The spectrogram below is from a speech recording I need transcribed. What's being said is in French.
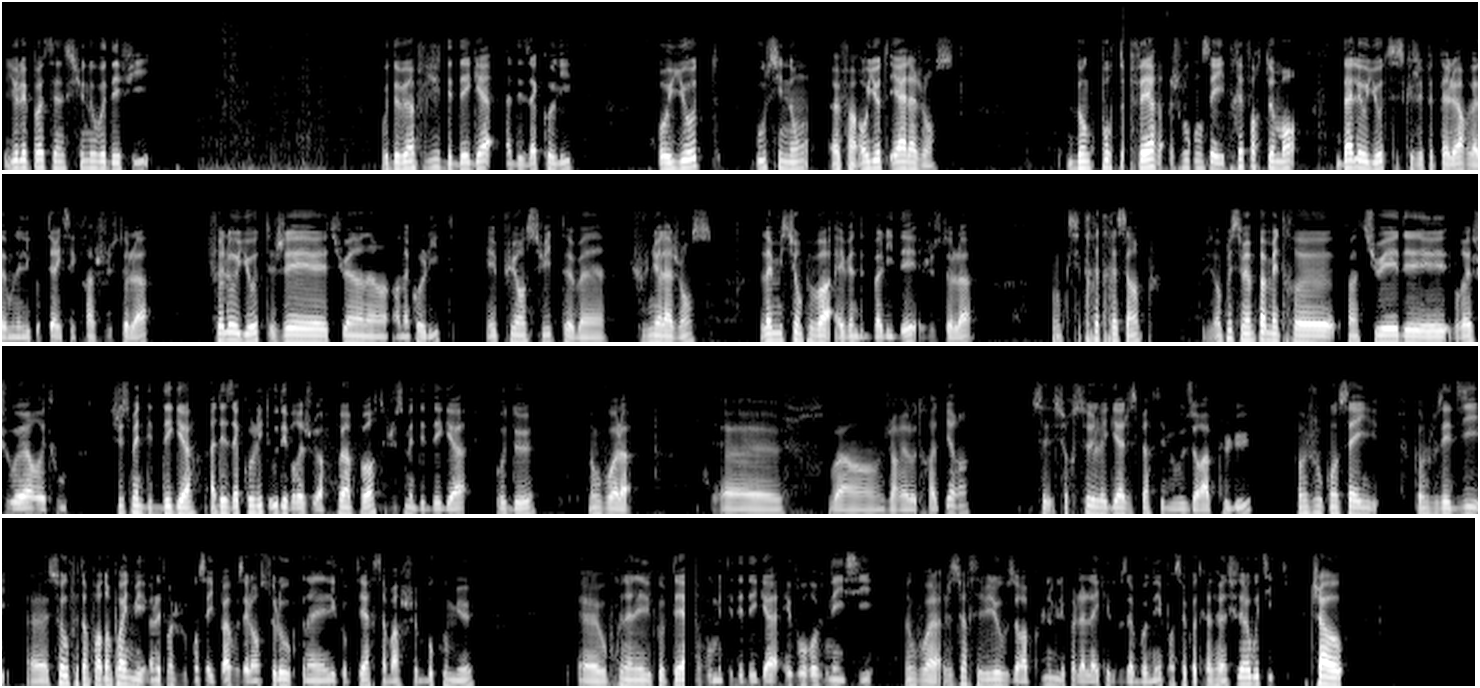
Yo les potes, c'est un nouveau défi. Vous devez infliger des dégâts à des acolytes au yacht ou sinon, enfin au yacht et à l'agence. Donc pour te faire, je vous conseille très fortement d'aller au yacht, c'est ce que j'ai fait tout à l'heure. Regardez mon hélicoptère, il s'écrase juste là. Je suis allé au yacht, j'ai tué un, acolyte et puis ensuite, ben, je suis venu à l'agence. La mission, on peut voir, elle vient d'être validée juste là. Donc c'est très très simple. En plus, c'est même pas mettre, euh, enfin, tuer des vrais joueurs et tout. Juste mettre des dégâts à des acolytes ou des vrais joueurs. Peu importe, juste mettre des dégâts aux deux. Donc voilà. Euh, ben, j'aurais l'autre à dire. Hein. Sur ce, les gars, j'espère que ça vous aura plu. Comme je vous conseille, comme je vous ai dit, euh, soit vous faites un fort d'empoigne, mais honnêtement, je vous conseille pas. Vous allez en solo, vous prenez un hélicoptère, ça marche beaucoup mieux. vous prenez un hélicoptère, vous mettez des dégâts et vous revenez ici. Donc voilà, j'espère que cette vidéo vous aura plu. N'oubliez pas de la liker et de vous abonner. Pensez au code créateur de la boutique. Ciao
